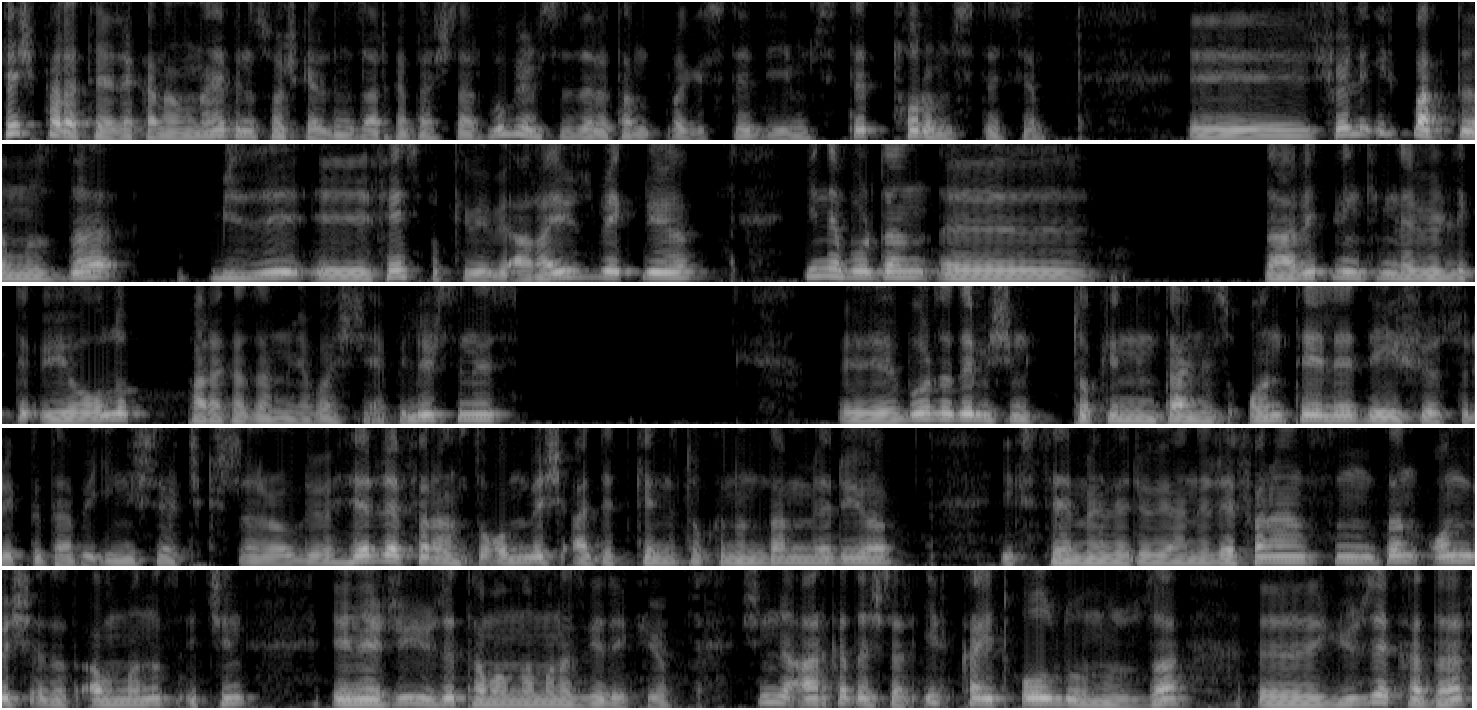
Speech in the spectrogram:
Keş Para TR kanalına hepiniz hoş geldiniz arkadaşlar. Bugün sizlere tanıtmak istediğim site Torum sitesi. Ee, şöyle ilk baktığımızda bizi e, Facebook gibi bir arayüz bekliyor. Yine buradan e, davet linkimle birlikte üye olup para kazanmaya başlayabilirsiniz. Ee, burada demişim tokenin tanesi 10 TL değişiyor sürekli tabii inişler çıkışlar oluyor. Her referansta 15 adet kendi tokenından veriyor. XTM veriyor. Yani referansından 15 adet almanız için enerjiyi 100'e tamamlamanız gerekiyor. Şimdi arkadaşlar ilk kayıt olduğunuzda e, 100'e kadar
